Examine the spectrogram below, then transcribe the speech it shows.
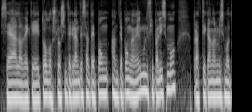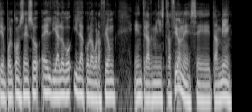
sea la de que todos los integrantes antepongan el municipalismo, practicando al mismo tiempo el consenso, el diálogo y la colaboración entre administraciones. Eh, también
